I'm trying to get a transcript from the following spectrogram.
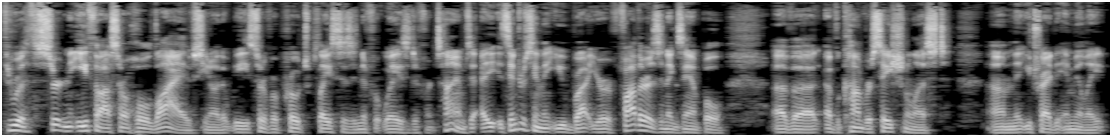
through a certain ethos our whole lives, you know, that we sort of approach places in different ways, different times. It's interesting that you brought your father as an example of a, of a conversationalist, um, that you tried to emulate.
